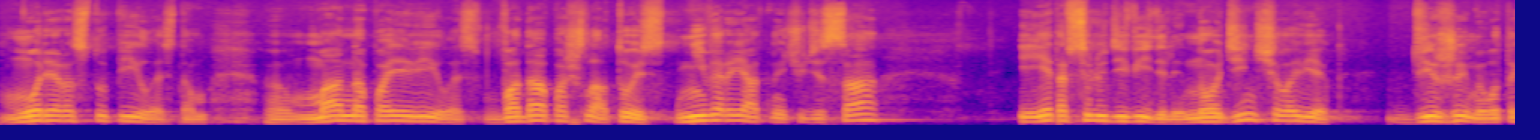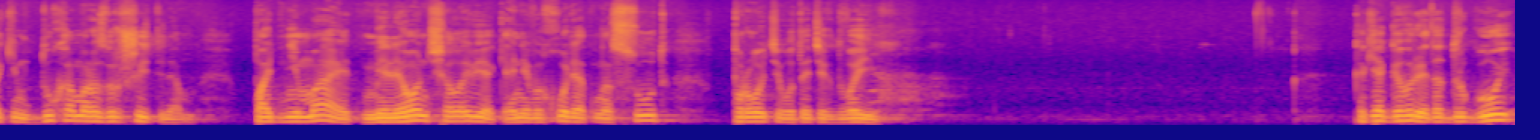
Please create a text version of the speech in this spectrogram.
Море расступилось, там, э, манна появилась, вода пошла. То есть невероятные чудеса. И это все люди видели. Но один человек, движимый вот таким духом разрушителем, поднимает миллион человек, и они выходят на суд против вот этих двоих. Как я говорю, это другой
